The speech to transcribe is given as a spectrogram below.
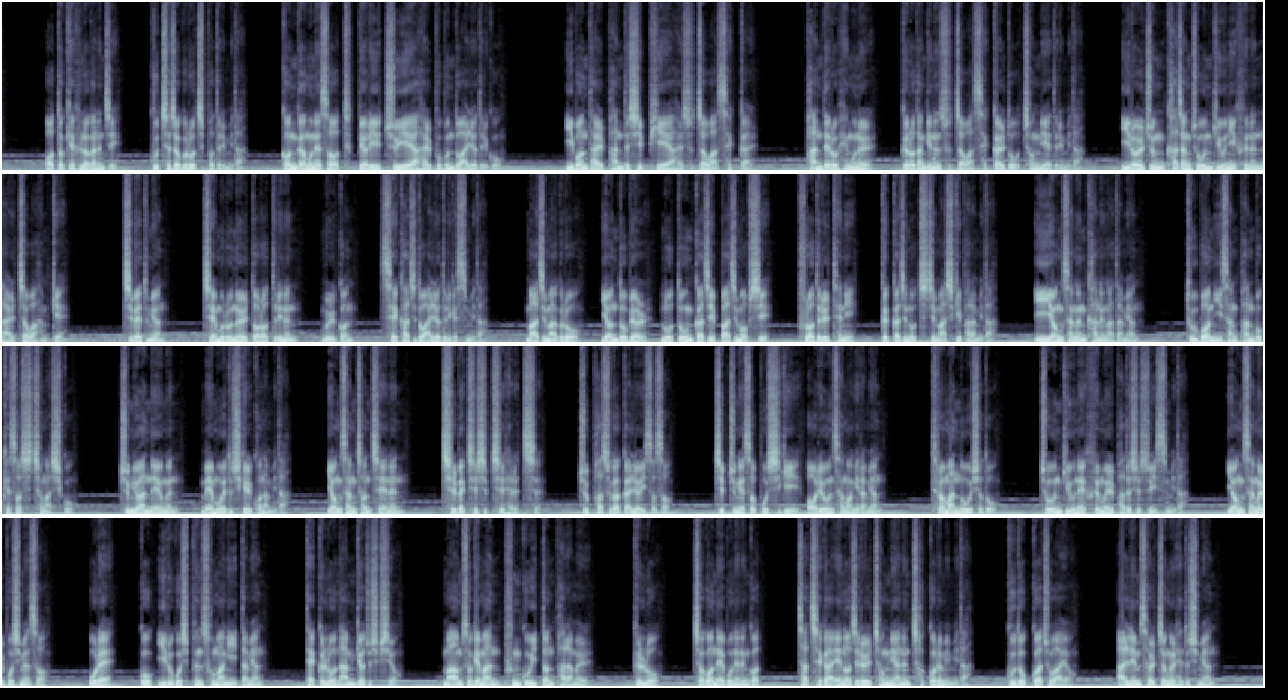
어떻게 흘러가는지 구체적으로 짚어드립니다. 건강운에서 특별히 주의해야 할 부분도 알려드리고 이번 달 반드시 피해야 할 숫자와 색깔, 반대로 행운을 끌어당기는 숫자와 색깔도 정리해드립니다. 1월 중 가장 좋은 기운이 흐는 날짜와 함께 집에 두면 재물운을 떨어뜨리는 물건 세 가지도 알려드리겠습니다. 마지막으로 연도별 로또운까지 빠짐없이 풀어드릴 테니 끝까지 놓치지 마시기 바랍니다. 이 영상은 가능하다면 두 번 이상 반복해서 시청하시고 중요한 내용은 메모해 두시길 권합니다. 영상 전체에는 777Hz 주파수가 깔려 있어서 집중해서 보시기 어려운 상황이라면 틀어만 놓으셔도 좋은 기운의 흐름을 받으실 수 있습니다. 영상을 보시면서 올해 꼭 이루고 싶은 소망이 있다면 댓글로 남겨주십시오. 마음속에만 품고 있던 바람을 글로 적어 내보내는 것 자체가 에너지를 정리하는 첫걸음입니다. 구독과 좋아요, 알림 설정을 해두시면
